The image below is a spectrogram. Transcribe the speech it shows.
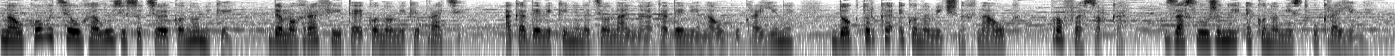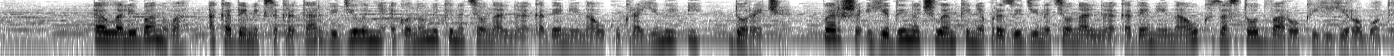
Науковиця у галузі соціоекономіки, демографії та економіки праці, академікиня Національної академії наук України, докторка економічних наук, професорка, заслужений економіст України. Елла Лібанова, академік-секретар відділення економіки Національної академії наук України і, до речі, перша і єдина членкиня президії Національної академії наук за 102 роки її роботи.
